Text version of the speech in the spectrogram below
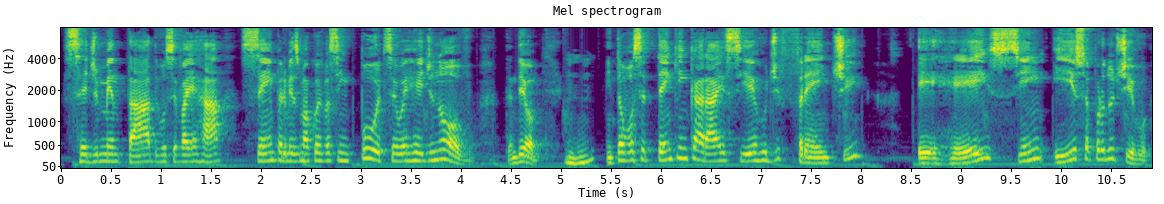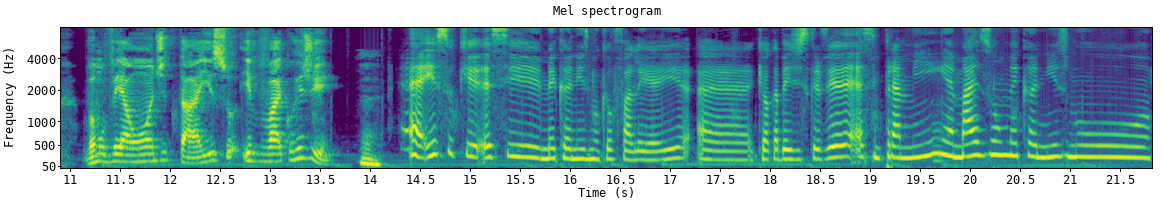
sedimentado e você vai errar sempre a mesma coisa, assim, putz, eu errei de novo, entendeu? Uhum. Então você tem que encarar esse erro de frente, errei sim, e isso é produtivo. Vamos ver aonde está isso e vai corrigir. É. é, isso que esse mecanismo que eu falei aí, é, que eu acabei de escrever, é, assim, para mim é mais um mecanismo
